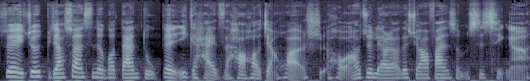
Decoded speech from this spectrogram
所以就比较算是能够单独跟一个孩子好好讲话的时候，然后就聊聊在学校发生什么事情啊。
